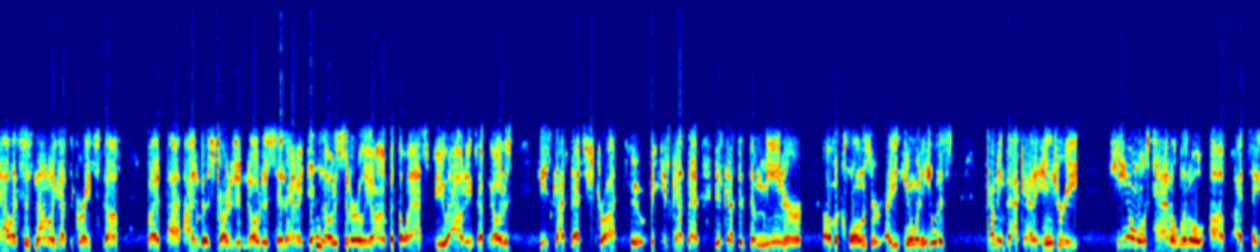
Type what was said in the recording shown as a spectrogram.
Alex has not only got the great stuff, but uh, I've started to notice, and, and I didn't notice it early on, but the last few outings I've noticed he's got that strut too. He's got that. He's got the demeanor of a closer. I, you know, when he was coming back out of injury, he almost had a little, uh, I'd say,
